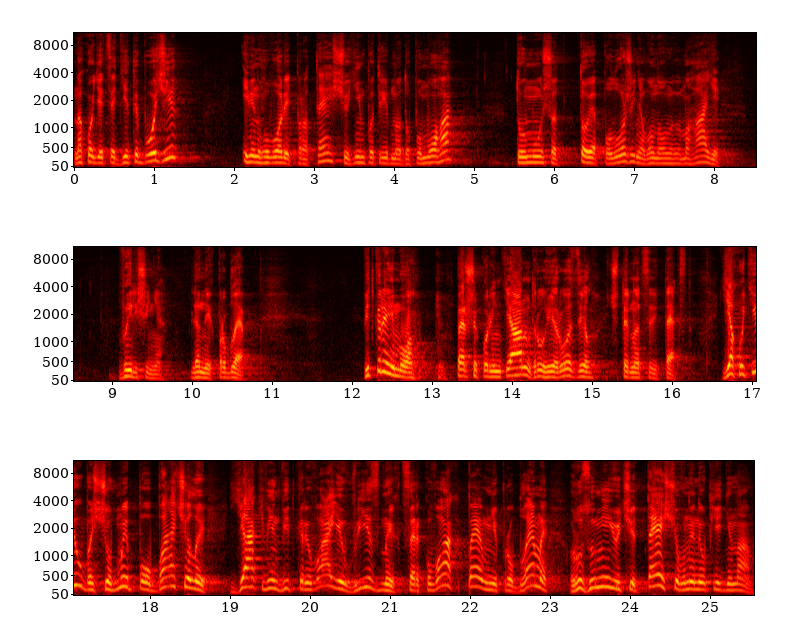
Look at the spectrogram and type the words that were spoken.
знаходяться діти Божі. І він говорить про те, що їм потрібна допомога, тому що те положення воно вимагає вирішення для них проблем. Відкриємо 1 Корінтян, 2 розділ, 14 текст. Я хотів би, щоб ми побачили, як він відкриває в різних церквах певні проблеми, розуміючи те, що вони необхідні нам.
